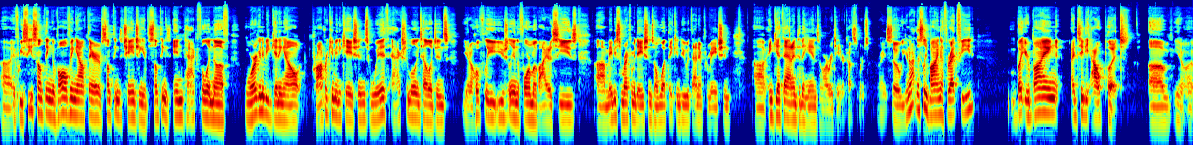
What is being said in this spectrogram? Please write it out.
uh, if we see something evolving out there, if something's changing, if something's impactful enough, we're going to be getting out proper communications with actionable intelligence. You know, hopefully, usually in the form of IOCs, uh, maybe some recommendations on what they can do with that information. uh, and get that into the hands of our retainer customers, right? So you're not necessarily buying a threat feed, but you're buying, I'd say, the output of you know uh,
